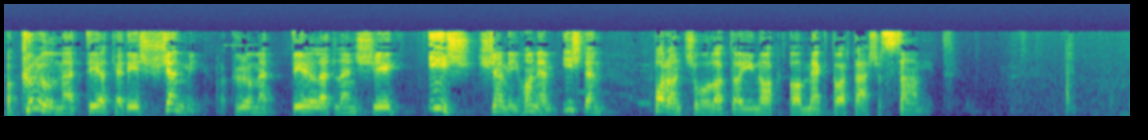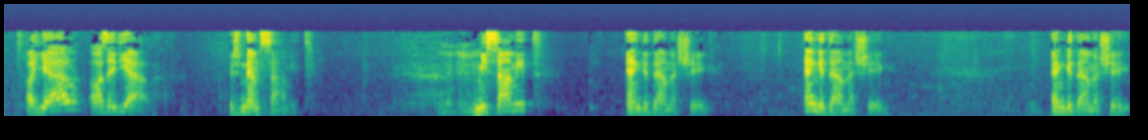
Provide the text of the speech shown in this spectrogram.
A körülmetélkedés semmi. A körülmetéletlenség is semmi, hanem Isten parancsolatainak a megtartása számít. A jel az egy jel és nem számít. Mi számít? Engedelmesség. Engedelmesség. Engedelmesség.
